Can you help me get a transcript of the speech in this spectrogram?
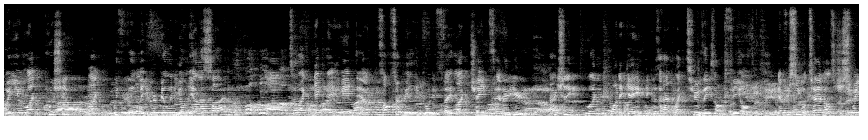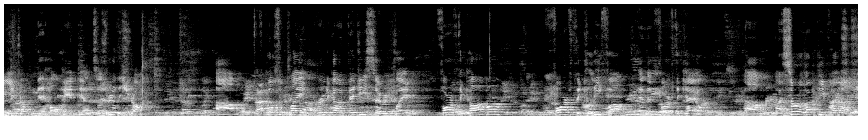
where you're like pushing, like with the leader ability on the other side, uh, to like neck their hand down. It's also really good if they like chain Zeno you. I actually like won a game because I had like two of these on field, and every single turn I was just swinging and dropping their whole hand down, so it's really strong. Um, of course, we're playing Hirudegarn Veggie, so we play four of the Cabba, four of the Khalifa, and then four of the Kale. Um, I saw a lot of people actually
